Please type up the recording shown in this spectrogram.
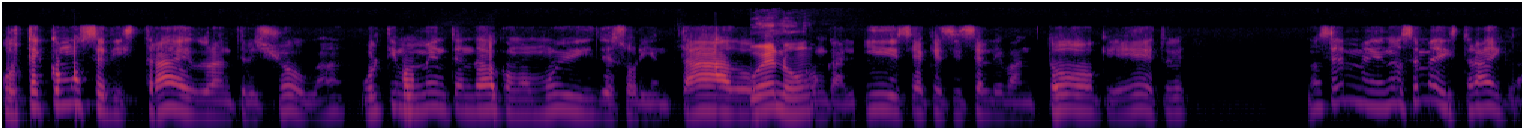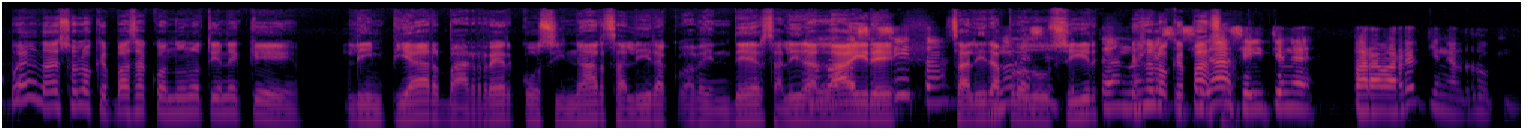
¿Usted cómo se distrae durante el show? Ah? Últimamente ha andado como muy desorientado. Bueno. Con Galicia, que si se levantó, que esto. No se, me, no se me distraiga. Bueno, eso es lo que pasa cuando uno tiene que limpiar, barrer, cocinar, salir a, vender, salir No, al no aire, necesita, salir a no producir. necesita, no hay eso es lo que pasa. Si ahí tiene, para barrer tiene el rookie.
